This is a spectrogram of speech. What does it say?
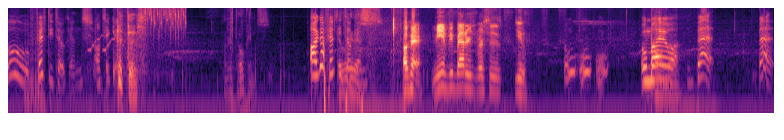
Ooh, 50 tokens. I'll take it. Look at this. 100 tokens. Oh, I got 50 Hey, look at tokens. this. Okay, me and V batteries versus you. Ooh, ooh, ooh. Umayo, no. bet. Bet.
